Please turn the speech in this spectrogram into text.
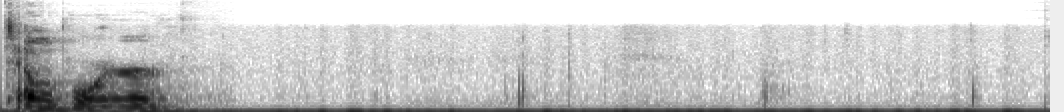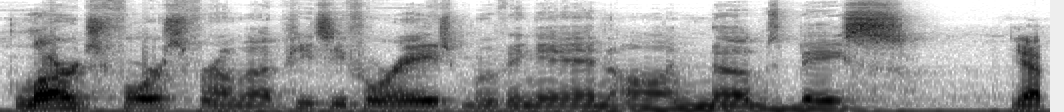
teleporter, large force from uh, PT4H moving in on Nub's base. Yep.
